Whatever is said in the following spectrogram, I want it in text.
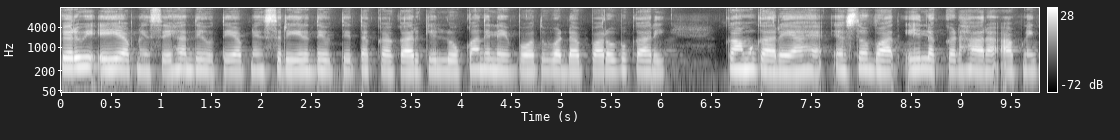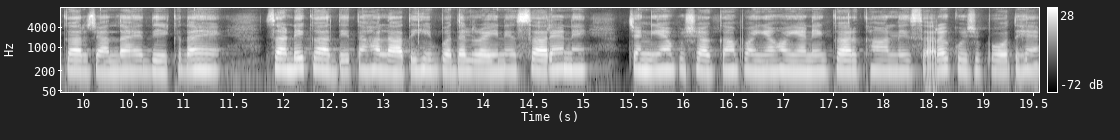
ਫਿਰ ਵੀ ਇਹ ਆਪਣੀ ਸਿਹਤ ਦੇ ਉੱਤੇ, ਆਪਣੇ ਸਰੀਰ ਦੇ ਉੱਤੇ ਧੱਕਾ ਕਰਕੇ ਲੋਕਾਂ ਦੇ ਲਈ ਬਹੁਤ ਵੱਡਾ ਪਰਉਪਕਾਰੀ ਕੰਮ ਕਰ ਰਿਹਾ ਹੈ। ਇਸ ਤੋਂ ਬਾਅਦ ਇਹ ਲੱਕੜਹਾਰਾ ਆਪਣੇ ਘਰ ਜਾਂਦਾ ਹੈ, ਦੇਖਦਾ ਹੈ। ਸਾਡੇ ਘਰ ਦੇ ਤਾਂ ਹਾਲਾਤ ਹੀ ਬਦਲ ਰਹੇ ਨੇ। ਸਾਰਿਆਂ ਨੇ ਚੰਗੀਆਂ ਪੁਸ਼ਾਕਾਂ ਪਾਈਆਂ ਹੋਈਆਂ ਨੇ। ਘਰ ਖਾਣ ਲਈ ਸਾਰਾ ਕੁਝ ਬਹੁਤ ਹੈ।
